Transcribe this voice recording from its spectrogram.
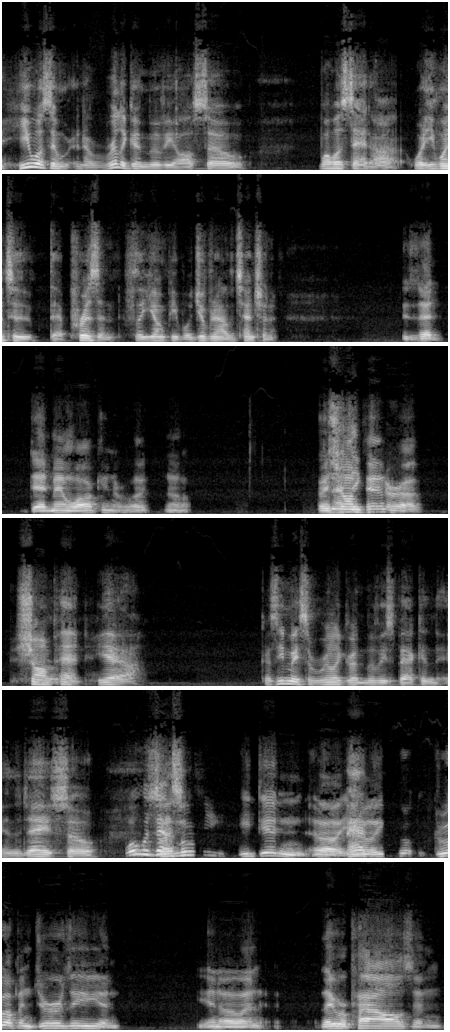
He was in, in a really good movie also. What was that? Uh, where he went to that prison for the young people, juvenile detention. Is that Dead Man Walking or what? No. Or Sean think- Penn or uh, Sean Sure. Penn, yeah, because he made some really good movies back in in the day. So what was So that movie he did? In, uh, you know, he grew, grew up in Jersey, and you know, and they were pals, and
